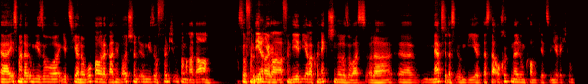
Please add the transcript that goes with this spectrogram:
äh, ist man da irgendwie so jetzt hier in Europa oder gerade in Deutschland irgendwie so völlig unterm Radar? So von denen ihrer, von denen ihrer Connection oder sowas? Oder äh, merkst du das irgendwie, dass da auch Rückmeldung kommt jetzt in die Richtung?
